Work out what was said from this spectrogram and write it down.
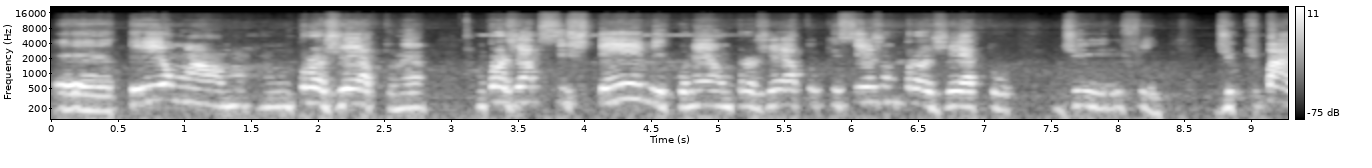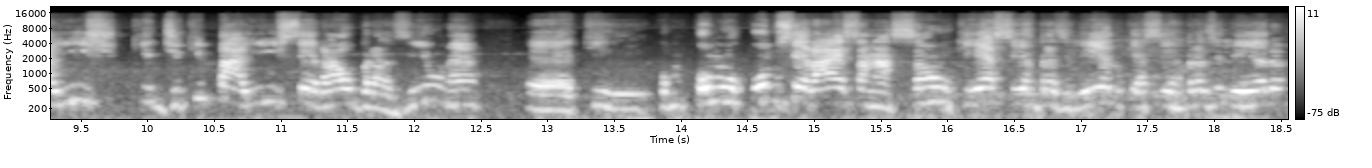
é, ter uma, um projeto, né? Um projeto sistêmico, né? Um projeto que seja um projeto de, enfim, de que país, que, de que país será o Brasil, né? é, que como, como, como, será essa nação, o que é ser brasileiro, o que é ser brasileira,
